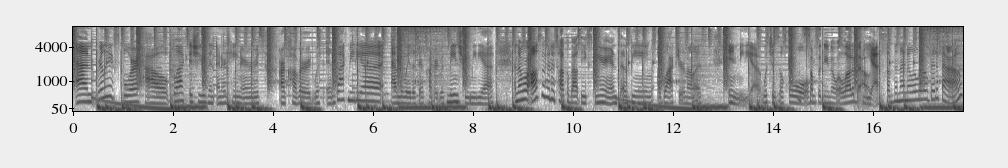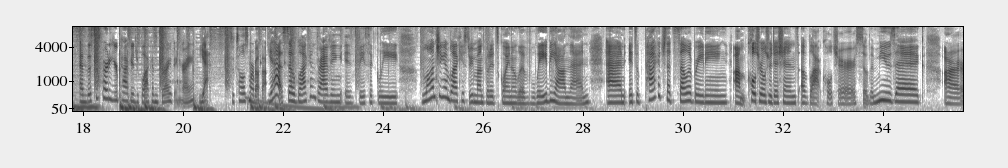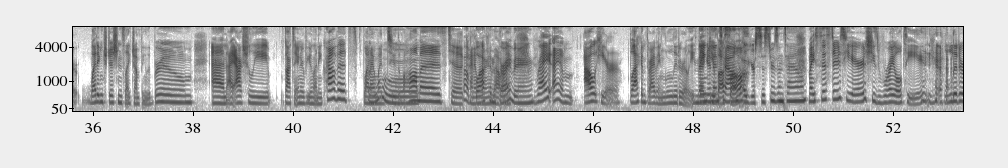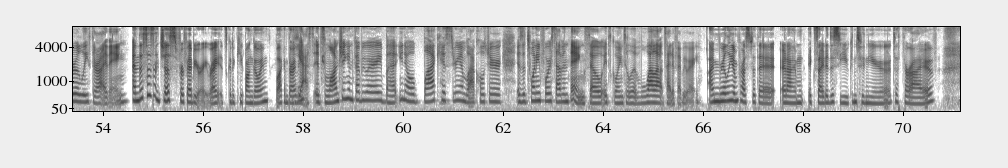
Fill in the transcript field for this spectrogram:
and really explore how black issues and entertainers are covered within black media and the way that they're covered with mainstream media. And then we're also going to talk about the experience of being a black journalist in media, which is a whole. Something you know a lot about. Yes, something I know a little bit about. And this is part of your package, Black and Thriving, right? Yes. So tell us more about that. Yeah, so Black and Thriving is basically launching in Black History Month, but it's going to live way beyond then. And it's a package that's celebrating um, cultural traditions of Black culture. So the music, our wedding traditions like jumping the broom. And I actually got to interview Lenny Kravitz when I went to the Bahamas to kind of Black learn and about my- Thriving. right? I am out here, Black and Thriving, literally. Meghan Thank you, in Bustle. town. Oh, your sister's in town. My sister's here. She's royalty. Yeah. Literally thriving. And this isn't just for February, right? It's going to keep on going, Black and Thriving? Yes, it's launching in February, but you know, Black history and Black culture is a 24 7 thing. So it's going to live well outside of February. I'm really impressed with it, and I'm excited to see you continue to thrive.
